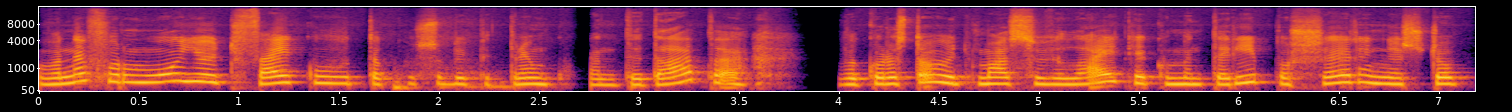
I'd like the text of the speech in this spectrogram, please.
Вони формують фейкову таку собі підтримку кандидата, використовують масові лайки, коментарі, поширення, щоб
